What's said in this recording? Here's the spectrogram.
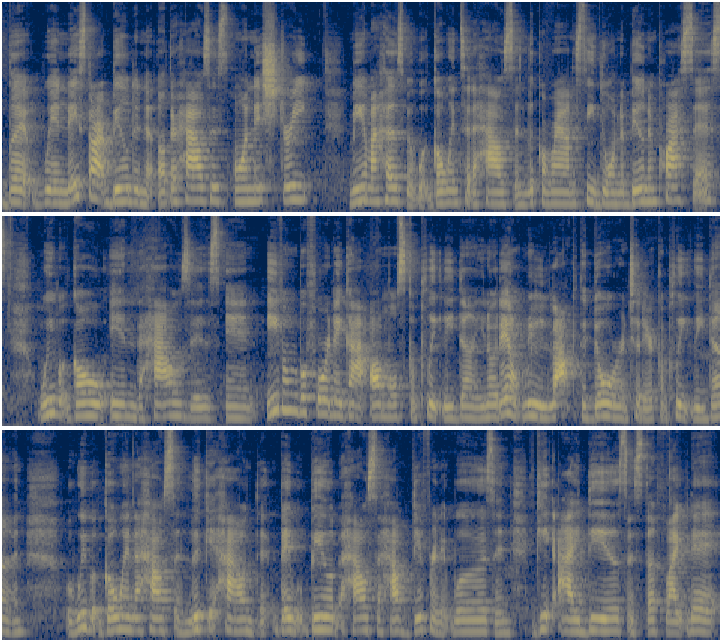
but when they start building the other houses on this street, me and my husband would go into the house and look around and see during the building process. We would go in the houses and even before they got almost completely done, you know, they don't really lock the door until they're completely done. But we would go in the house and look at how they would build the house and how different it was and get ideas and stuff like that.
